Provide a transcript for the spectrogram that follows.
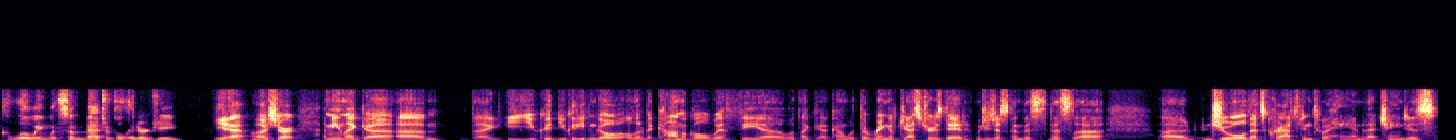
glowing with some magical energy. Yeah. Oh, Uh-huh. sure. I mean, like, uh, um, like you could you could even go a little bit comical with the uh, with like uh, kind of what the ring of gestures did, which is just kind of this this uh, uh, jewel that's crafted into a hand that changes.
